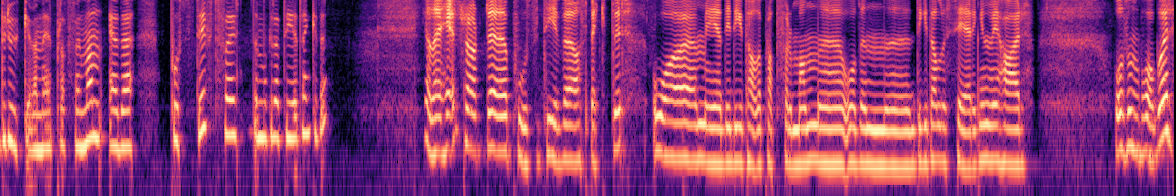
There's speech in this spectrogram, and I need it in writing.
bruker de her plattformene. Er det positivt for demokratiet, tenker du? Ja, det er helt klart positive aspekter og med de digitale plattformene og den eh, digitaliseringen vi har og som pågår.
